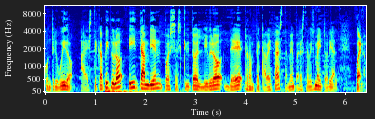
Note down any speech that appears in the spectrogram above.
Contribuido a este capítulo y también pues escrito el libro de Rompecabezas también para esta misma editorial. Bueno,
